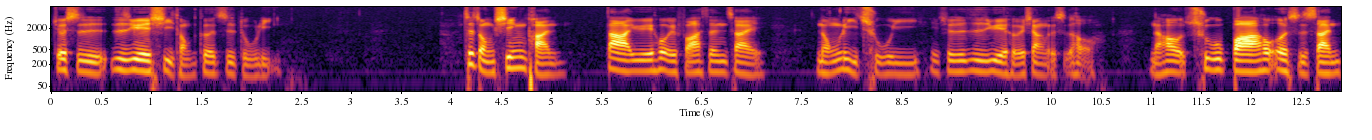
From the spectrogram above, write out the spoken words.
就是日月系统各自独立。这种星盘大约会发生在农历初一，也就是日月合相的时候，然后初八或二十三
